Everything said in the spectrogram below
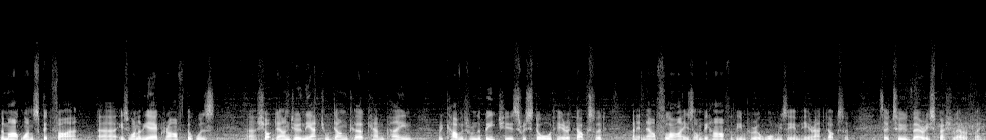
The Mark I Spitfire uh, is one of the aircraft that was uh, shot down during the actual Dunkirk campaign, recovered from the beaches, restored here at Duxford and it now flies on behalf of the Imperial War Museum here at Duxford. So two very special aeroplanes.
